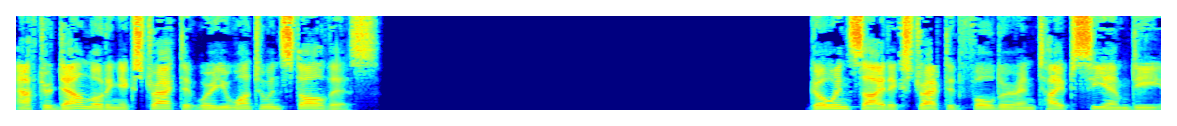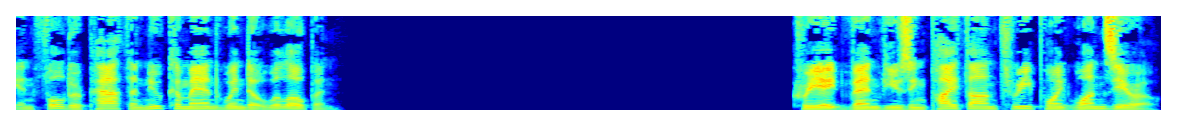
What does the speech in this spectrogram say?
After downloading extract it where you want to install this. Go inside extracted folder and type cmd in folder path a new command window will open. Create venv using Python 3.10.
